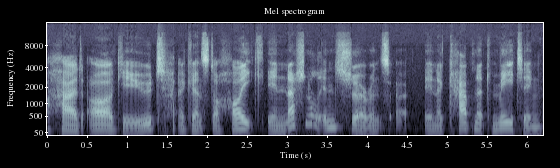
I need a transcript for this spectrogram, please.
had argued against a hike in national insurance uh, in a cabinet meeting,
